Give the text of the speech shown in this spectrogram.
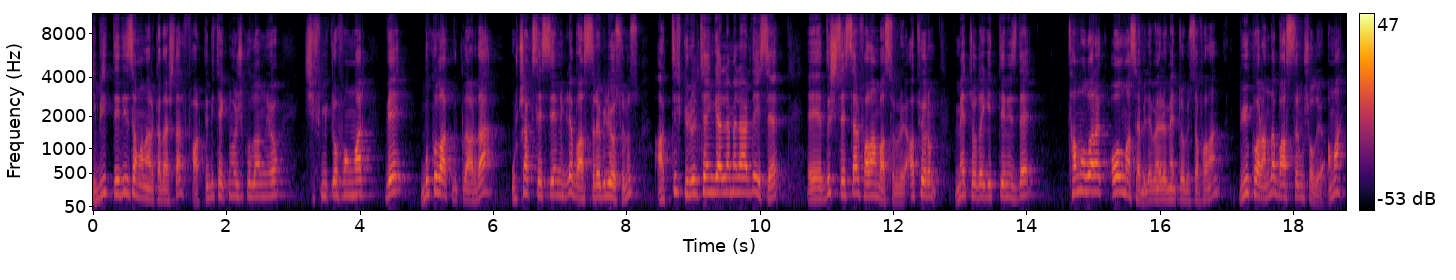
Hibrit dediği zaman arkadaşlar farklı bir teknoloji kullanılıyor. Çift mikrofon var ve bu kulaklıklarda uçak seslerini bile bastırabiliyorsunuz. Aktif gürültü engellemelerde ise e, dış sesler falan bastırılıyor. Atıyorum metroda gittiğinizde tam olarak olmasa bile böyle metrobüste falan büyük oranda bastırmış oluyor. Ama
